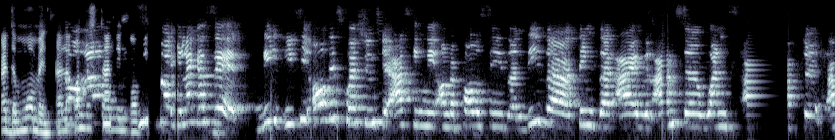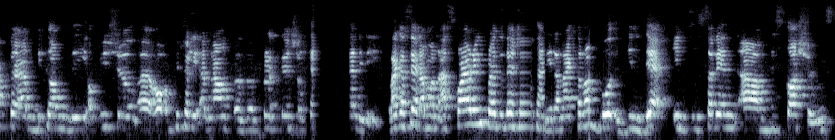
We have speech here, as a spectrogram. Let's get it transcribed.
at the moment and no, understanding um, of like I said, these, you see all these questions you're asking me on the policies, and these are things that I will answer once after after I've become the official uh, officially announced as a presidential candidate. Like I said, I'm an aspiring presidential candidate, and I cannot go in depth into certain um, discussions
